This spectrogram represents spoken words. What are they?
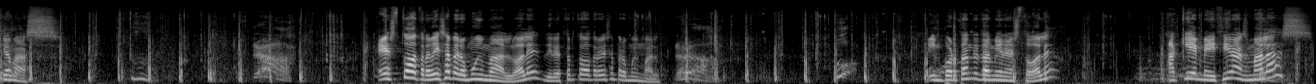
¿Qué más? Esto atraviesa pero muy mal, ¿vale? Director todo atraviesa pero muy mal Importante también esto, ¿vale? Aquí en medicinas malas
